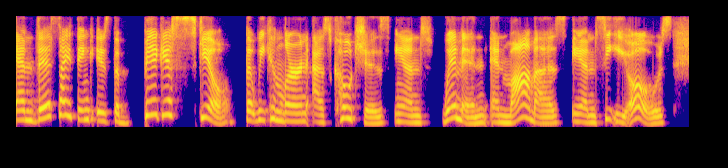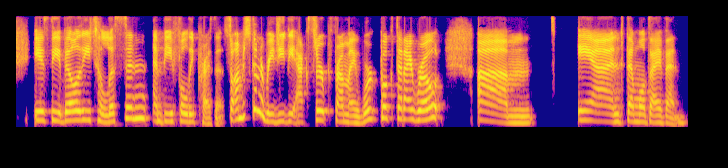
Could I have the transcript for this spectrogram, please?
And this, I think, is the biggest skill that we can learn as coaches and women and mamas and CEOs is the ability to listen and be fully present. So I'm just going to read you the excerpt from my workbook that I wrote. Um, and then we'll dive in.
